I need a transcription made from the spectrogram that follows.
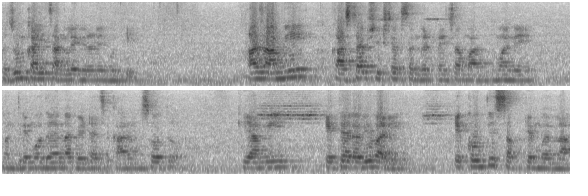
अजून काही चांगले निर्णय होतील. आज आम्ही कास्टाफ शिक्षक संघटनेच्या माध्यमाने मंत्री महोदयांना भेटायचं कारण असं होतं की आम्ही येत्या रविवारी एकोणतीस सप्टेंबरला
